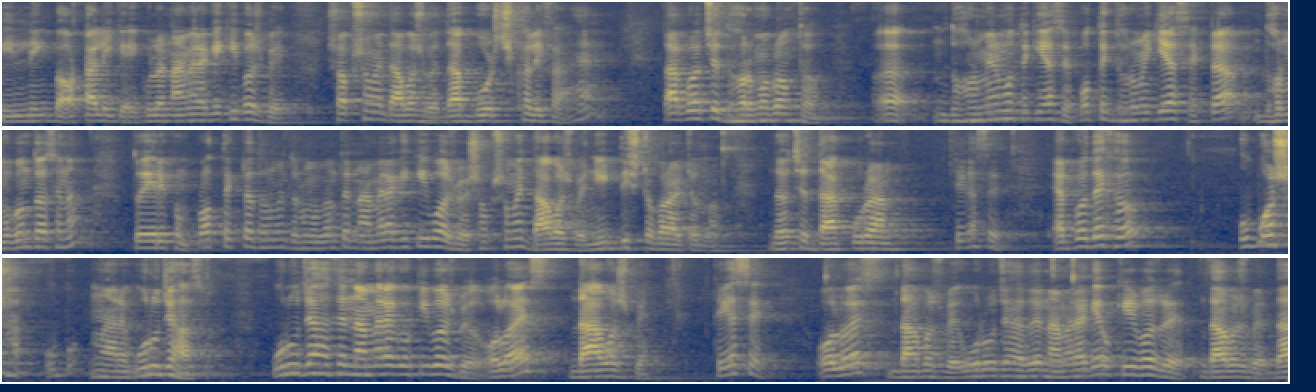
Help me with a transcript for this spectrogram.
বিল্ডিং বা অট্টালিকা, এগুলোর নামের আগে কি বসবে? সবসময় দা বসবে, দা বুর্জ খলিফা হ্যাঁ? তারপর হচ্ছে ধর্মগ্রন্থ। ধর্মের মধ্যে কি আছে? প্রত্যেক ধর্মে কি আছে? একটা ধর্মগ্রন্থ আছে না? তো এরকম প্রত্যেকটা ধর্মের ধর্মগ্রন্থের নামের আগে কি বসবে? সবসময় দা বসবে, নির্দিষ্ট করার জন্য। হচ্ছে দা কোরআন, ঠিক আছে? এরপর দেখো, উপসা, উপ মানে উড়োজাহাজ উড়োজাহাজের নামের আগে কি বসবে? অলওয়েজ দা বসবে, ঠিক আছে? অলওয়েজ দা বসবে। উড়োজাহাজের নামের আগেও কি বসবে? দা বসবে। The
